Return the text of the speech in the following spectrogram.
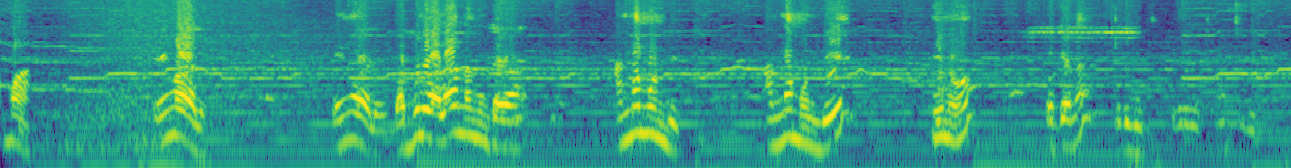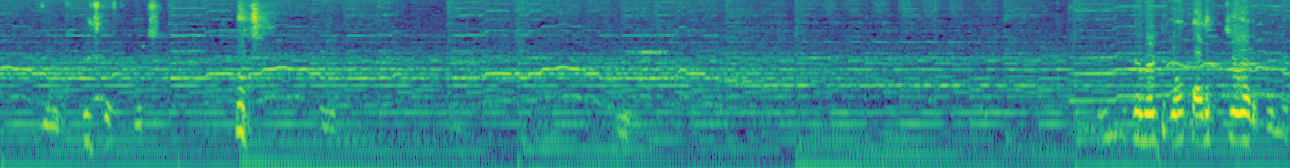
ఉప్మా ఏం కావాలి ఏం కావాలి డబ్బులు ఎలా అన్నం ఉంటుందా అన్నం ఉంది అన్నం ఉంది తిను ఓకేనా తిరిగి తీసుకొస్తా పెట్టుకో కడుపు చేయబడుతుంది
